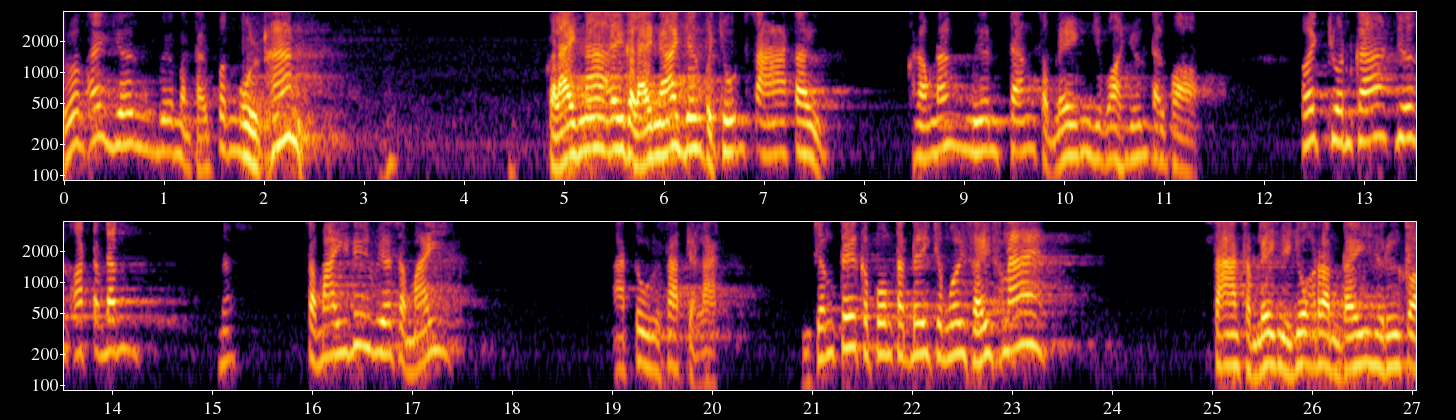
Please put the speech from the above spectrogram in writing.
រឿងអីយើងវាមិនត្រូវពឹងមូលដ្ឋានកន្លែងណាអីកន្លែងណាយើងបញ្ជូនសារទៅ ក្នុងហ្នឹងមានតាំងសម្លេងរបស់យើងទៅផងហើយជួនកាលយើងអត់ទៅដឹងណាសម័យនេះវាសម័យអាទូរស័ព្ទចល័តអញ្ចឹងទេកំពុងតែដេកជាមួយស្រីស្នេហ៍ សារសម្លេងនាយករដ្ឋមន្ត្រីឬក៏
